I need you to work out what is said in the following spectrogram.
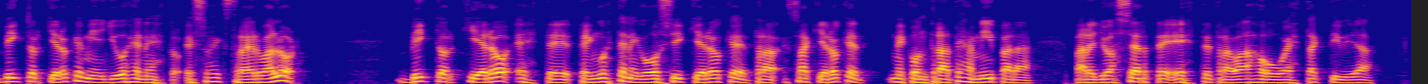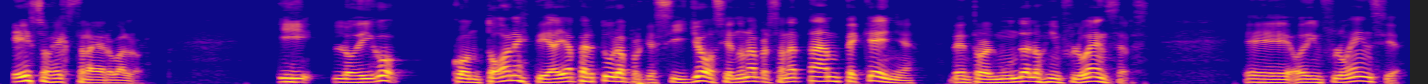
Víctor, quiero que me ayudes en esto. Eso es extraer valor. Víctor, quiero, este, tengo este negocio y quiero que, o sea, quiero que me contrates a mí para, para yo hacerte este trabajo o esta actividad. Eso es extraer valor. Y lo digo con toda honestidad y apertura, porque si yo, siendo una persona tan pequeña dentro del mundo de los influencers eh, o de influencia,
